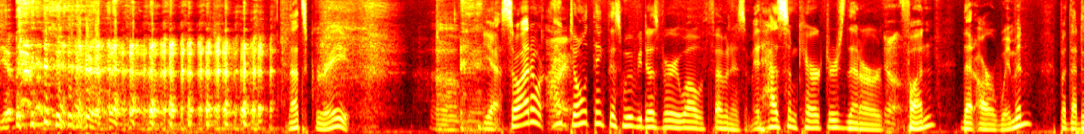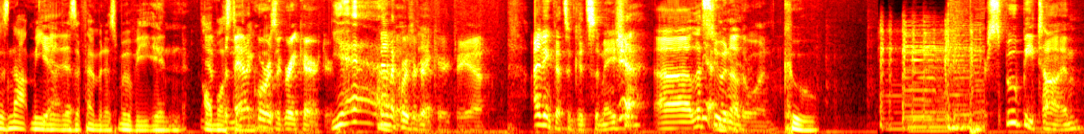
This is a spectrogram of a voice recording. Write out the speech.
Yep. That's great. Oh man. Yeah, so I don't I right. don't think this movie does very well with feminism. It has some characters that are Yeah. fun, that are women, but that does not mean Yeah. it is a feminist movie in almost the any Manticore way. is a great character. Yeah. Manticore is a great character, yeah. I think that's a good summation. Uh, let's do another one. Cool. For spoopy time,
